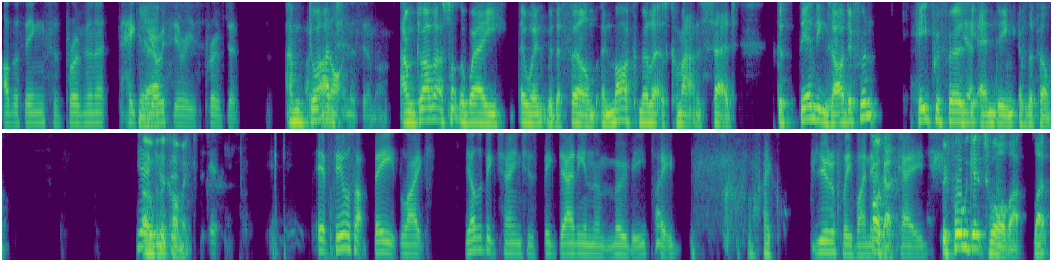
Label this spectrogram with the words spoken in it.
Other things have proven it. HBO yeah. series proved it. I'm glad not in the cinema. I'm glad that's not the way they went with the film. And Mark Millar has come out and said because the endings are different. He prefers yeah. the ending of the film. Yeah, over the comic. It, it feels upbeat. Like the other big change is Big Daddy in the movie played like beautifully by Nicolas okay. Cage. Before we get to all that, like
